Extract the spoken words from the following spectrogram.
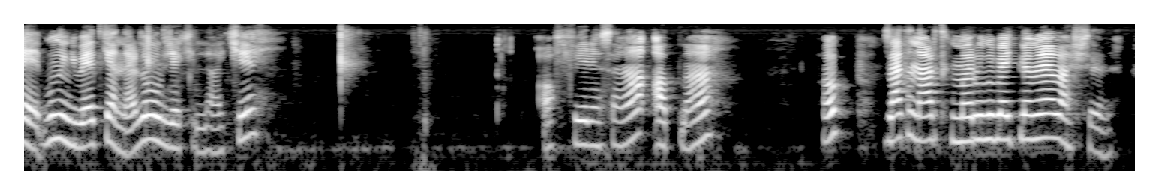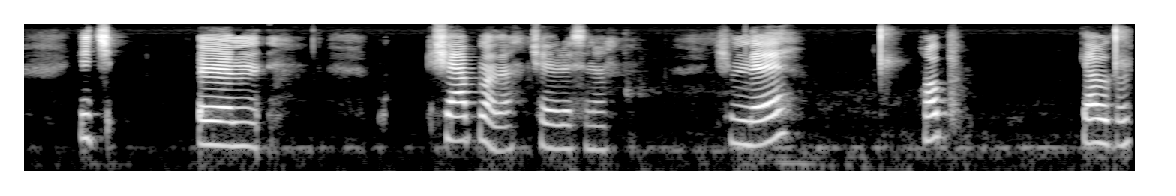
E bunun gibi etkenler de olacak illaki. Aferin sana atla. Hop. Zaten artık marulu beklemeye başladı. Hiç eee, şey yapmadı çevresine. Şimdi hop Gel bakalım.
